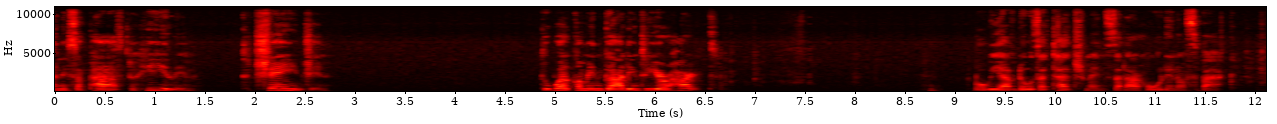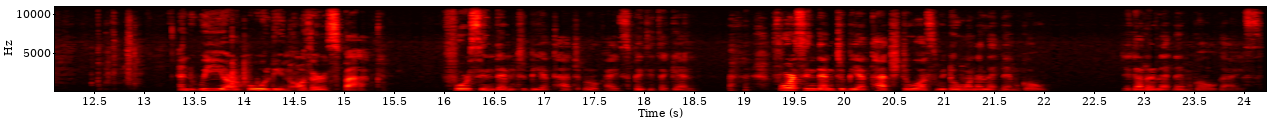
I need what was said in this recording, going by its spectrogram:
And it's a path to healing, to changing, to welcoming God into your heart. But we have those attachments that are holding us back. And we are holding others back, forcing them to be attached. Look, I spit it again forcing them to be attached to us. We don't want to let them go. You got to let them go, guys.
